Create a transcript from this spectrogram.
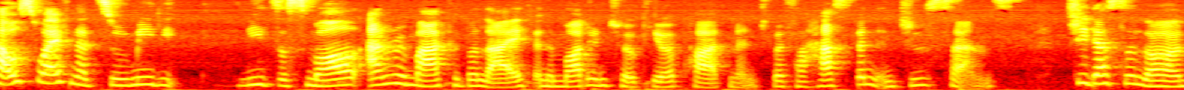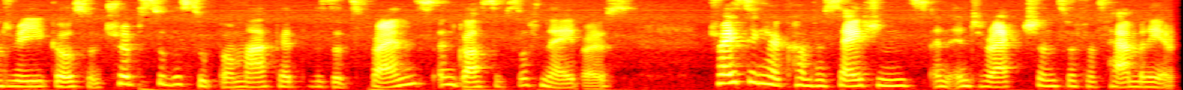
Housewife Natsumi leads a small, unremarkable life in a modern Tokyo apartment with her husband and two sons. She does the laundry, goes on trips to the supermarket, visits friends, and gossips with neighbors. Tracing her conversations and interactions with her family and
